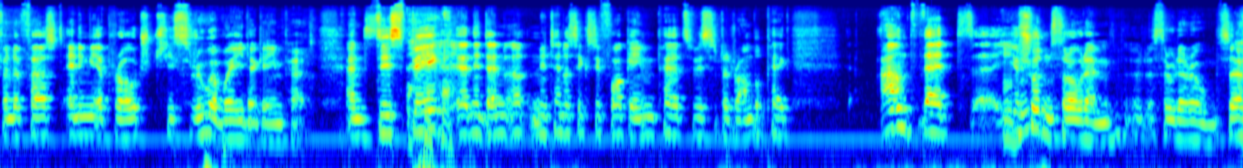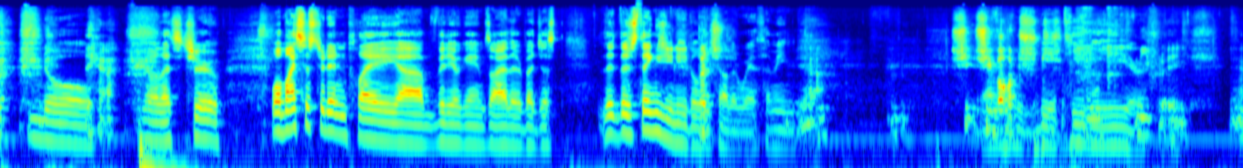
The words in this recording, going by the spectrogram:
when the first enemy approached, she threw away the gamepad. And this big uh, Nintendo Nintendo 64 gamepads with the rumble pack aren't that uh, you shouldn't throw them through the room. So No. yeah. No, that's true. Well, my sister didn't play uh, video games either, but just th- there's things you needle But each other with. I mean, Yeah. She she Yeah, watched be a TV or- me playing. Yeah.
